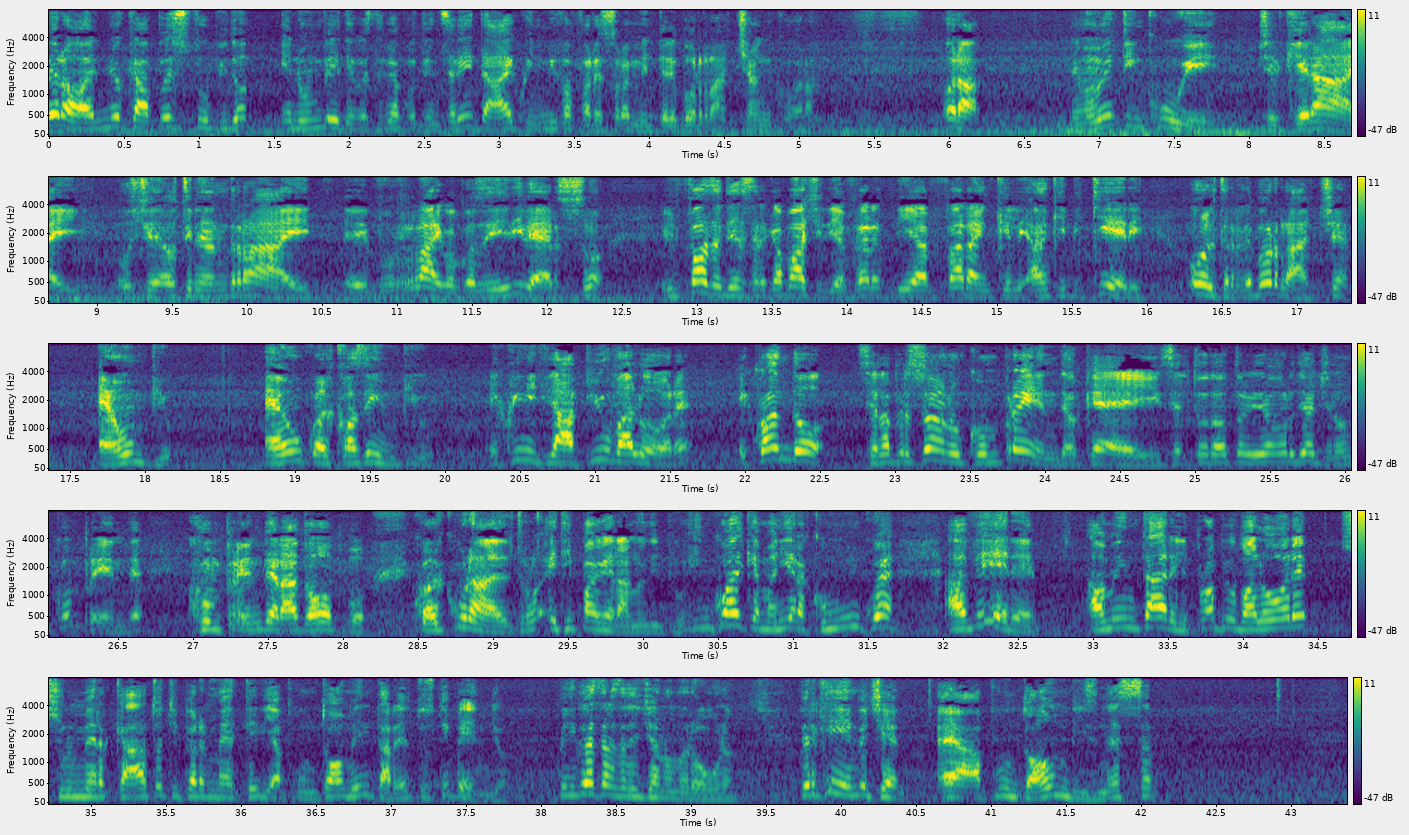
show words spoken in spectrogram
però il mio capo è stupido e non vede questa mia potenzialità e quindi mi fa fare solamente le borracce ancora. Ora, nel momento in cui cercherai o, te ne andrai e vorrai qualcosa di diverso, il fatto di essere capace di fare, di fare anche, anche i bicchieri oltre le borracce è un più, è un qualcosa in più e quindi ti dà più valore e quando se una persona non comprende, ok, se il tuo datore di lavoro di oggi non comprende, comprenderà dopo qualcun altro e ti pagheranno di più. In qualche maniera comunque avere, aumentare il proprio valore sul mercato ti permette di appunto aumentare il tuo stipendio. Quindi questa è la strategia numero uno. Per chi invece è appunto ha un business,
